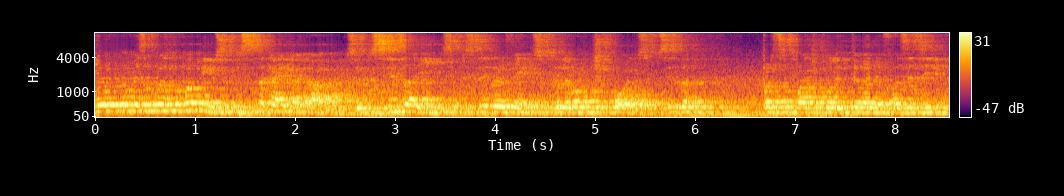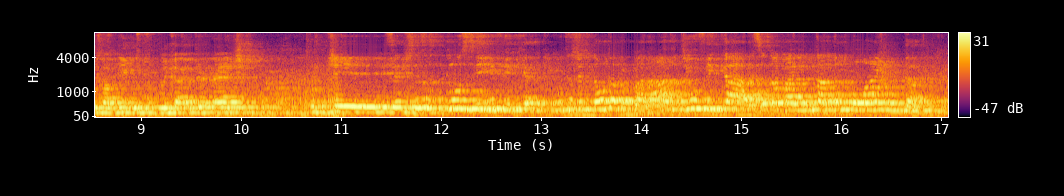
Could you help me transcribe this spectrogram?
E é a mesma coisa no quadrinho, você precisa carregar cabo, você precisa ir, você precisa ir no evento, você precisa levar portfólio, você precisa participar de coletânea, fazer zine com os amigos, publicar na internet, porque... Você precisa, inclusive, que, que muita gente não está preparada, de ouvir, cara, seu trabalho não está tão bom ainda.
